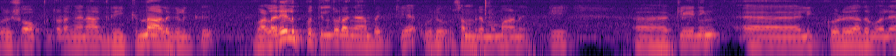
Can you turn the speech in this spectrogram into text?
ഒരു ഷോപ്പ് തുടങ്ങാൻ ആഗ്രഹിക്കുന്ന ആളുകൾക്ക് വളരെ എളുപ്പത്തിൽ തുടങ്ങാൻ പറ്റിയ ഒരു സംരംഭമാണ് ഈ ക്ലീനിങ് ലിക്വിഡ് അതുപോലെ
